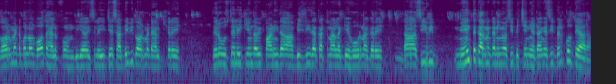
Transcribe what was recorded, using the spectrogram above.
ਗਵਰਨਮੈਂਟ ਵੱਲੋਂ ਬਹੁਤ ਹੈਲਪ ਹੁੰਦੀ ਹੈ ਇਸ ਲਈ ਜੇ ਸਾਡੀ ਵੀ ਗਵਰਨਮੈਂਟ ਹੈਲਪ ਕਰੇ, ਫਿਰ ਉਸ ਦੇ ਲਈ ਕੀ ਹੁੰਦਾ ਵੀ ਪਾਣੀ ਦਾ, ਬਿਜਲੀ ਦਾ ਕੱਟ ਨਾ ਲੱਗੇ, ਹੋਰ ਨਾ ਕਰੇ। ਤਾਂ ਅਸੀਂ ਵੀ ਮਿਹਨਤ ਕਰਨ ਕਣੀਓ ਅਸੀਂ ਪਿੱਛੇ ਨਹੀਂ ਹਟਾਂਗੇ ਅਸੀਂ ਬਿਲਕੁਲ ਤਿਆਰ ਹਾਂ।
